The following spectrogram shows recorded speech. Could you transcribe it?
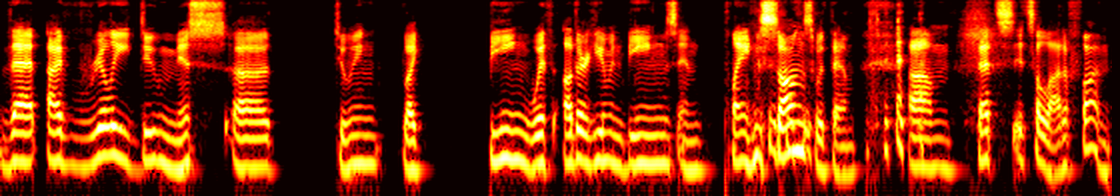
that I really do miss uh, doing like being with other human beings and playing songs with them. Um, that's it's a lot of fun.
